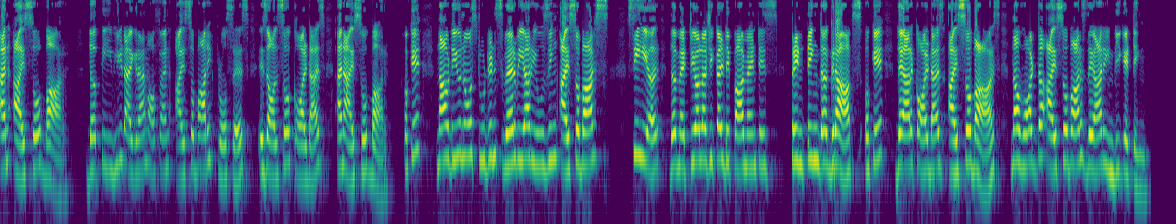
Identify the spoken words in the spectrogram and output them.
an isobar. The PV diagram of an isobaric process is also called as an isobar. Okay. Now, do you know students where we are using isobars? See here, the meteorological department is printing the graphs, okay? They are called as isobars. Now, what the isobars they are indicating?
